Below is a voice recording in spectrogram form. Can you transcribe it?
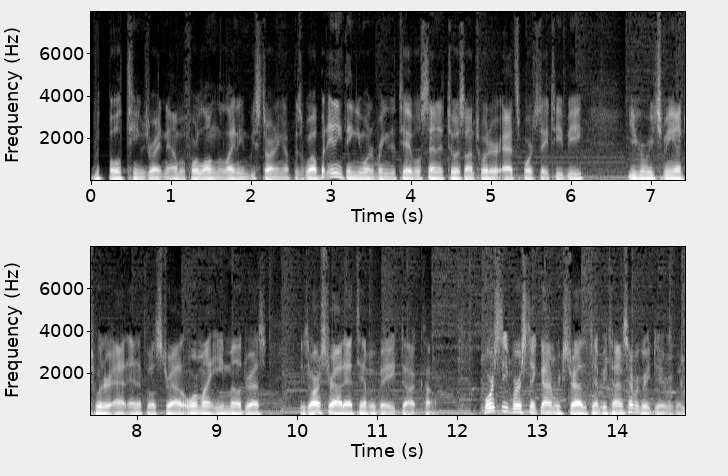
with both teams right now. Before long, the Lightning will be starting up as well. But anything you want to bring to the table, send it to us on Twitter at SportsDayTV. You can reach me on Twitter at NFL Stroud, or my email address is rstroud at tampabay.com. For Steve Versnick, I'm Rick Stroud of the Tampa Bay Times. Have a great day, everybody.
